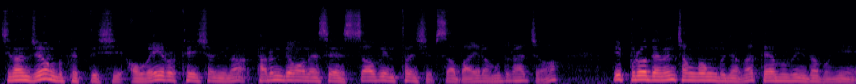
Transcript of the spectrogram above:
지난주에 언급했듯이 away rotation이나 다른 병원에서의 sub internship, Sub-I라고들 하죠. 이 불허되는 전공 분야가 대부분이다 보니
